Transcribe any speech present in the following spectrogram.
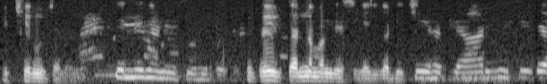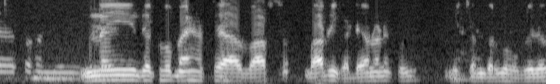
ਪਿੱਛੇ ਨੂੰ ਚਲੇ ਗਏ। ਕਿੰਨੇ ਜਾਣੇ ਸੀ ਉਹ? ਤਕਰੀਬਨ ਤਿੰਨ ਬੰਦੇ ਸੀਗੇ ਜੀ ਗੱਡੀ 'ਚ। ਕੀ ਹਥਿਆਰ ਵੀ ਸੀ ਜਾਂ ਤੁਹਾਨੂੰ ਨਹੀਂ ਦੇਖੋ ਮੈਂ ਹਥਿਆਰ ਵਾਪਸ ਬਾਹਰ ਨਹੀਂ ਕੱਢਿਆ ਉਹਨਾਂ ਨੇ ਕੋਈ। ਵਿੱਚ ਅੰਦਰ ਹੋ ਗਏ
